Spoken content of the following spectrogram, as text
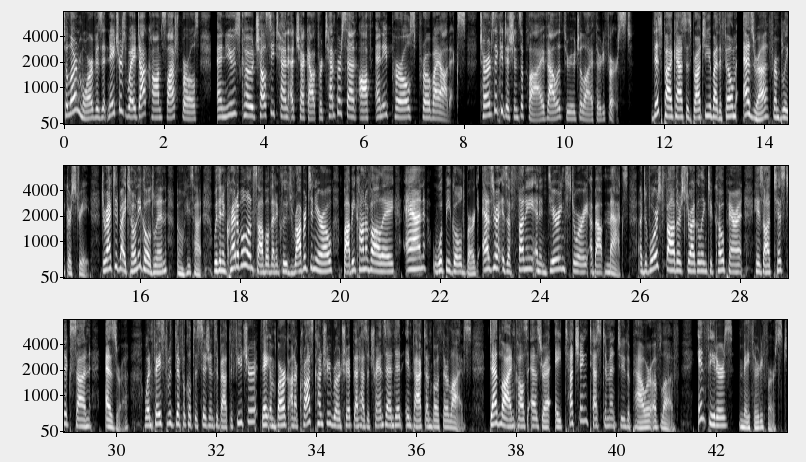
To learn more, visit naturesway.com slash pearls and use code Chelsea10 at checkout for 10% off any Pearls probiotics. Terms and conditions apply, valid through July 31st. This podcast is brought to you by the film Ezra from Bleecker Street, directed by Tony Goldwyn. Oh, he's hot. With an incredible ensemble that includes Robert De Niro, Bobby Cannavale, and Whoopi Goldberg. Ezra is a funny and endearing story about Max, a divorced father struggling to co parent his autistic son, Ezra. When faced with difficult decisions about the future, they embark on a cross country road trip that has a transcendent impact on both their lives. Deadline calls Ezra a touching testament to the power of love. In theaters, May 31st.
